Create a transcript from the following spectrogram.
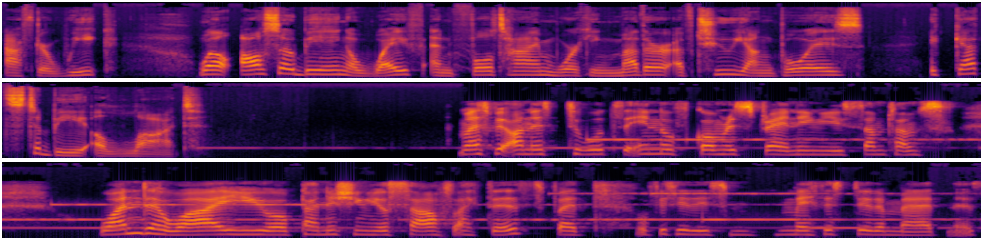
after week, while also being a wife and full time working mother of two young boys, it gets to be a lot must be honest, towards the end of comrades training, you sometimes wonder why you are punishing yourself like this, but obviously there's methods to the madness.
